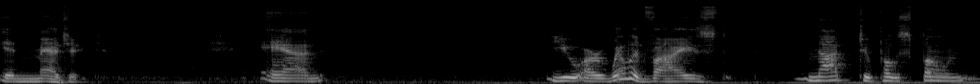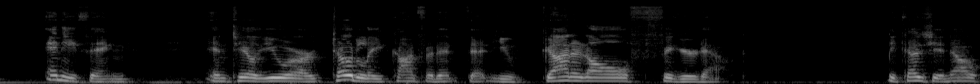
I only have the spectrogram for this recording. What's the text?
in magic. And you are well advised not to postpone anything until you are totally confident that you've got it all figured out. Because you know,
